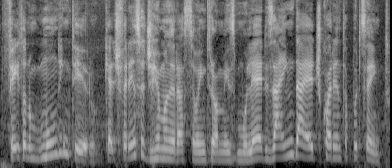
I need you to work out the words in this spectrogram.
feita no mundo inteiro, que a diferença de remuneração entre homens e mulheres ainda é de 40%.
